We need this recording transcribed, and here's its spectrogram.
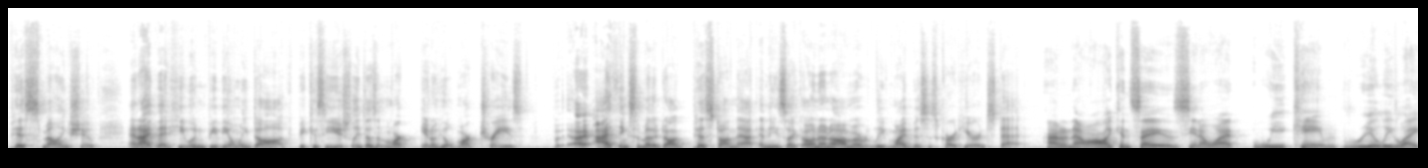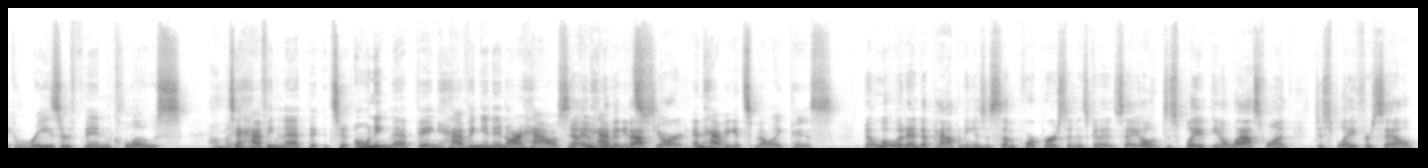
piss smelling shoe. And I bet he wouldn't be the only dog because he usually doesn't mark, you know, he'll mark trees. But I, I think some other dog pissed on that. And he's like, oh, no, no, I'm going to leave my business card here instead. I don't know. All I can say is, you know what? We came really like razor thin close Oh to having that, th- to owning that thing, having it in our house, No, and having the it backyard. and having it smell like piss. No, what would end up happening is that some poor person is going to say, "Oh, display, you know, last one, display for sale,"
